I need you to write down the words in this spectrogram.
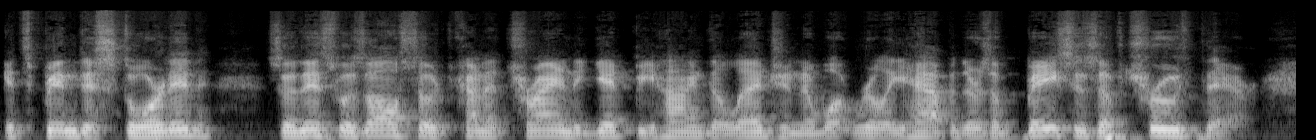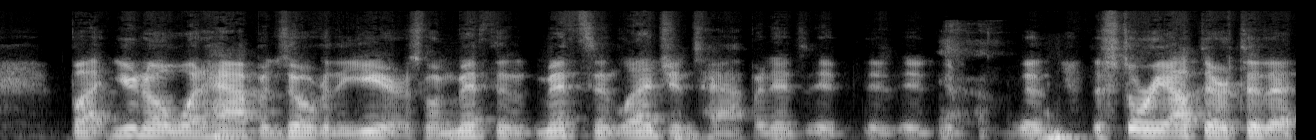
it's been distorted. So this was also kind of trying to get behind the legend and what really happened. There's a basis of truth there, but you know what happens over the years when myth and myths and legends happen. It, it, it, the, the story out there to the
